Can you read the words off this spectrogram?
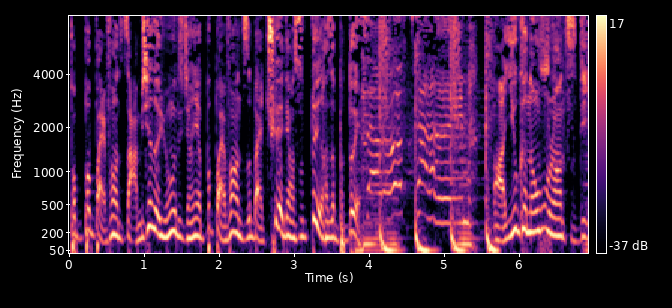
不不百分，咱们现在拥有的经验不百分之百确定是对还是不对，啊，有可能误人子弟，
